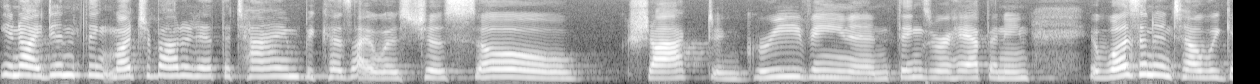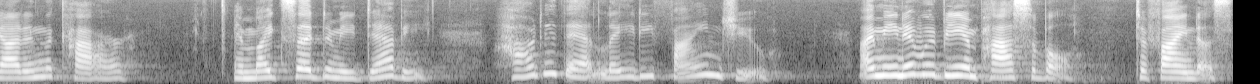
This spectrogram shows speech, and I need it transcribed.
you know, I didn't think much about it at the time because I was just so shocked and grieving and things were happening. It wasn't until we got in the car and Mike said to me, Debbie, how did that lady find you? I mean, it would be impossible to find us.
